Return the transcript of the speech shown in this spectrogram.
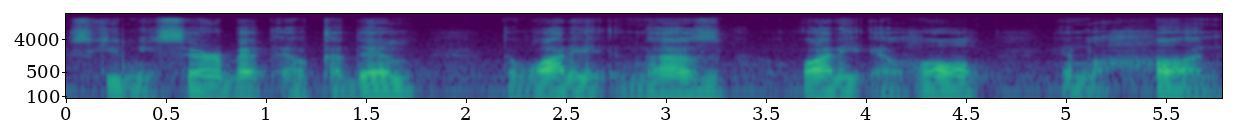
excuse me, Serabit el Khadim, the Wadi Nasb, Wadi el Hol, and Lahun.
